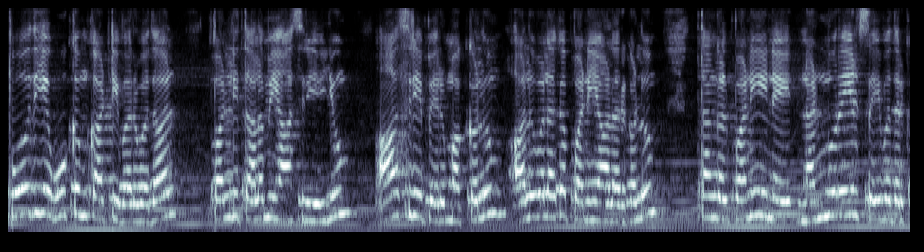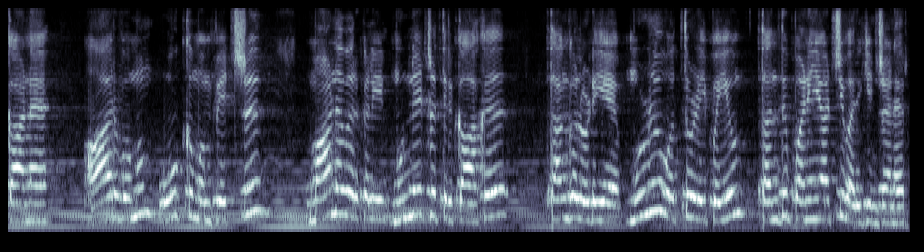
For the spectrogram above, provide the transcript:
போதிய ஊக்கம் காட்டி வருவதால் பள்ளி தலைமை ஆசிரியையும் ஆசிரிய பெருமக்களும் அலுவலக பணியாளர்களும் தங்கள் பணியினை நன்முறையில் செய்வதற்கான ஆர்வமும் ஊக்கமும் பெற்று மாணவர்களின் முன்னேற்றத்திற்காக தங்களுடைய முழு ஒத்துழைப்பையும் தந்து பணியாற்றி வருகின்றனர்.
